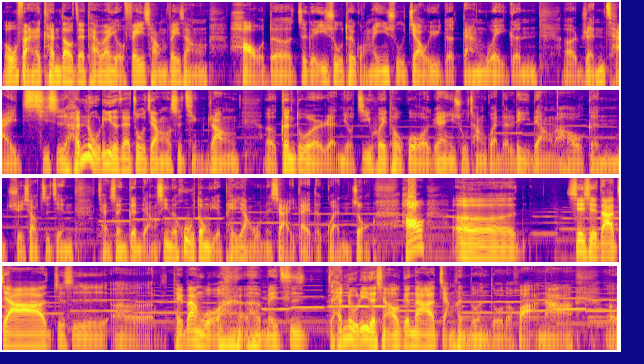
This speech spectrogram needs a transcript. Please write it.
我反而看到在台湾有非常非常好的这个艺术推广和艺术教育的单位跟呃人才，其实很努力的在做这样的事情，让呃更多的人有机会透过表演艺术场馆的力量，然后跟学校之间产生更良性的互动，也培养我们下一代的观众。好，呃。谢谢大家，就是呃陪伴我，每次很努力的想要跟大家讲很多很多的话。那呃，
